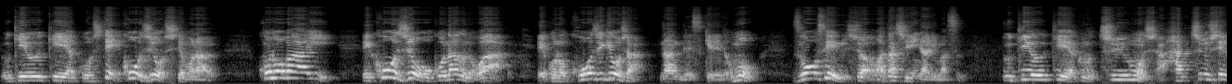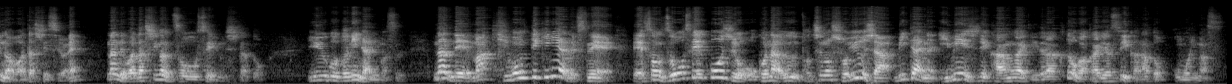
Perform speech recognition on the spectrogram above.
請負契約をして工事をしてもらう。この場合、え工事を行うのは、えこの工事業者なんですけれども、造成主は私になります。請負契約の注文者、発注しているのは私ですよね。なんで私が造成主だということになります。なんで、まあ、基本的にはですね、えその造成工事を行う土地の所有者みたいなイメージで考えていただくと分かりやすいかなと思います。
